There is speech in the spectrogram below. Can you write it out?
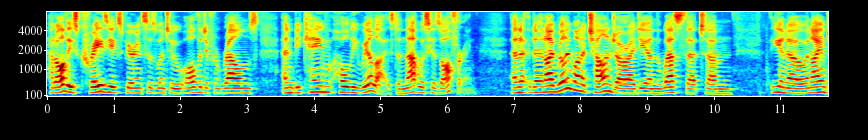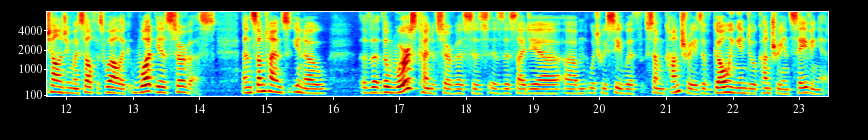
had all these crazy experiences, went to all the different realms, and became wholly realized, and that was his offering. And and I really want to challenge our idea in the West that, um, you know, and I am challenging myself as well. Like, what is service? And sometimes, you know, the the worst kind of service is is this idea, um, which we see with some countries, of going into a country and saving it,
